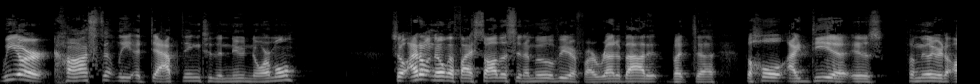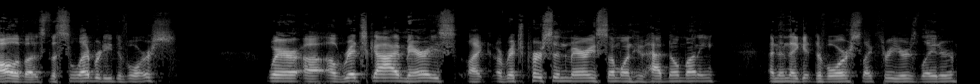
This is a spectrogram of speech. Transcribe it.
We are constantly adapting to the new normal so I don't know if I saw this in a movie or if I read about it, but uh, the whole idea is familiar to all of us the celebrity divorce, where uh, a rich guy marries, like a rich person marries someone who had no money, and then they get divorced like three years later.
